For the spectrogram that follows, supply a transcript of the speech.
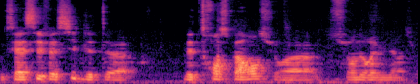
Donc, c'est assez facile d'être euh, d'être transparent sur euh, sur nos rémunérations.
